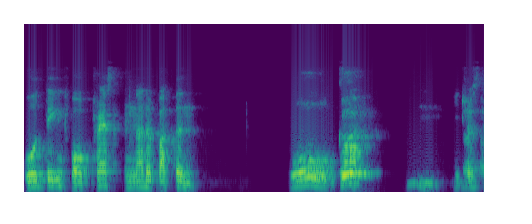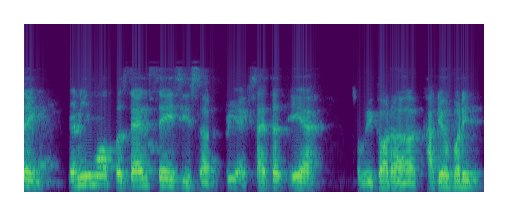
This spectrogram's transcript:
voting for press another button. Whoa, good. Hmm, interesting. 20 more percent says it's a pre-excited AF. So we got a cardiovert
